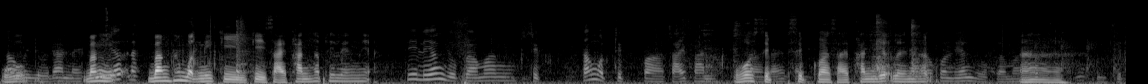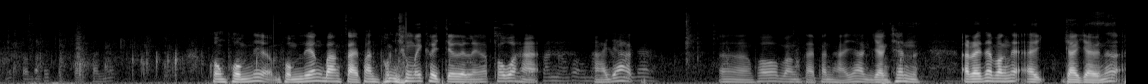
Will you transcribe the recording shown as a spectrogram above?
โอ้เข้าไปอยู่ด้านในบางมีเยอะนะบางทั้งหมดมีกี่กี่สายพันธุ์ครับที่เลี้ยงเนี่ยที่เลี้ยงอยู่ประมาณสิบทั้งหมดสิบกว่าสายพันธุ์โอ้สิบสายพันธุ์สิบกว่าสายพันธุ์เยอะเลยนะครับเราก็เลี้ยงอยู่ประมาณอ่าถึงสิบประมาณสิบสายพันธุ์นะของผมเนี่ยผมเลี้ยงบางสายพันธุ์ผมยังไม่เคยเจอเลยครับ เพราะว่าหาสยพันธุ์เรก็เมหายากไม่ได้ เออเพราะว่าบางสายพันธุ์หายากอย่างเช่น อะไรนะบางเนี่ยไอ้ใหญ่ๆนั่นน่ะ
